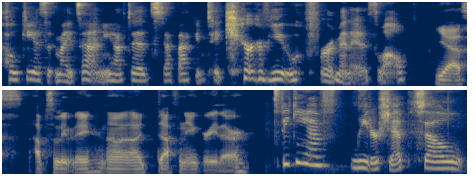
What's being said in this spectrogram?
hokey as it might sound you have to step back and take care of you for a minute as well. Yes absolutely. No i definitely agree there. Speaking of leadership so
